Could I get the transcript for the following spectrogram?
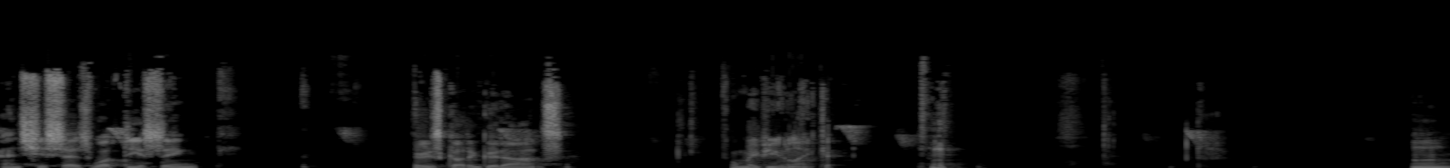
And she says, what do you think? Who's got a good answer? Or maybe you like it. hmm?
